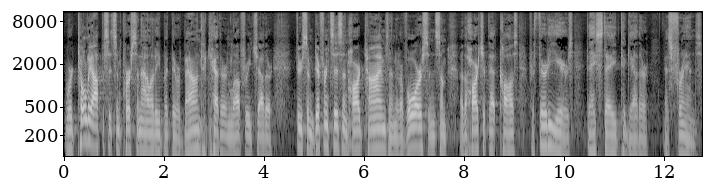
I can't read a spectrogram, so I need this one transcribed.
were totally opposites in personality, but they were bound together in love for each other. Through some differences and hard times and a divorce and some of the hardship that caused, for 30 years, they stayed together as friends,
